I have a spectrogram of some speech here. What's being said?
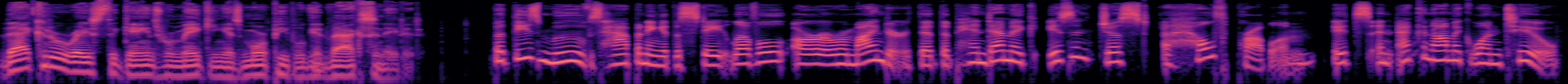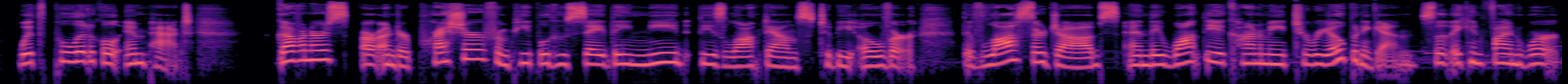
That could erase the gains we're making as more people get vaccinated. But these moves happening at the state level are a reminder that the pandemic isn't just a health problem, it's an economic one too, with political impact. Governors are under pressure from people who say they need these lockdowns to be over. They've lost their jobs and they want the economy to reopen again so that they can find work.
